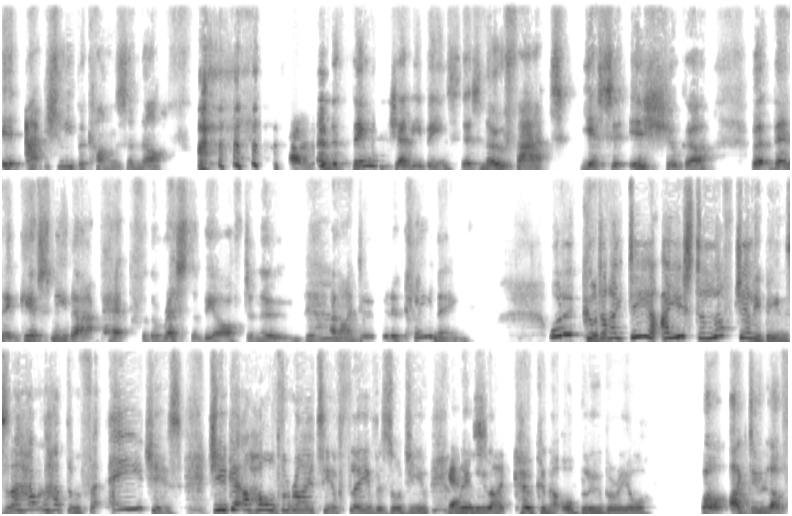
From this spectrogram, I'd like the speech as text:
it actually becomes enough. and, and, the thing with jelly beans, there's no fat. Yes, it is sugar, but then it gives me that pep for the rest of the afternoon. Yeah. And I do a bit of cleaning. What a good idea. I used to love jelly beans and I haven't had them for ages. Do you get a whole variety of flavours or do you yes. really like coconut or blueberry or? Well, I do love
